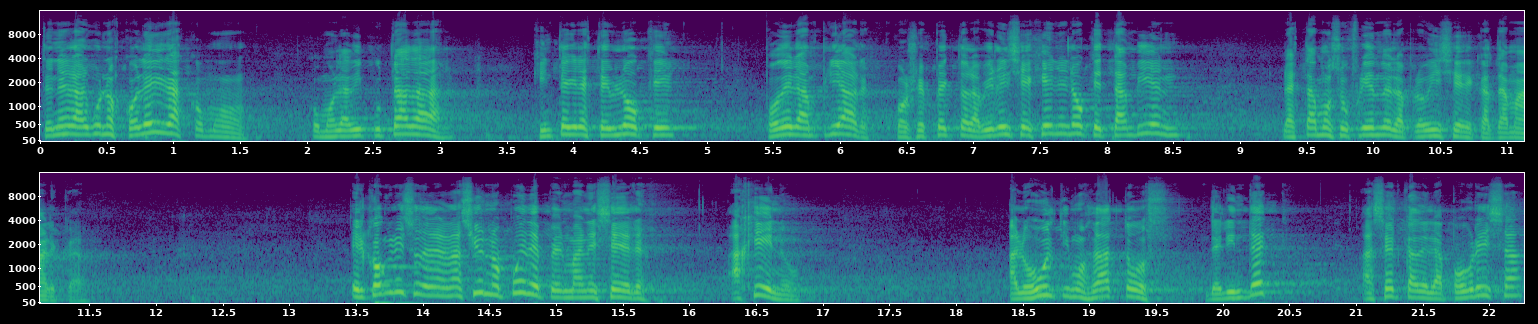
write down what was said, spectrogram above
tener algunos colegas como, como la diputada que integra este bloque poder ampliar con respecto a la violencia de género que también la estamos sufriendo en la provincia de Catamarca. El Congreso de la Nación no puede permanecer ajeno a los últimos datos del INDEC acerca de la pobreza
